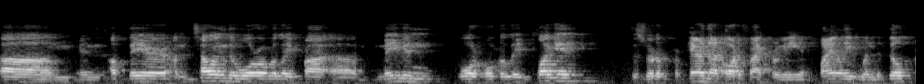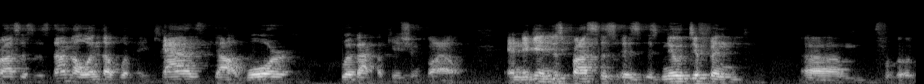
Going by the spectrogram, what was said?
um, and up there, I'm telling the War Overlay uh, Maven War Overlay plugin to sort of prepare that artifact for me. And finally, when the build process is done, I'll end up with a cas.war web application file. And again, this process is, is no different. Um, for,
